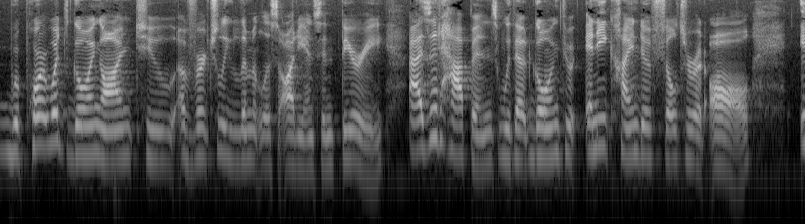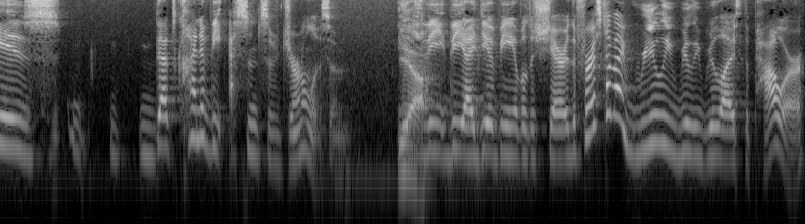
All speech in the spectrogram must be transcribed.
report what's going on to a virtually limitless audience in theory, as it happens without going through any kind of filter at all, is that's kind of the essence of journalism Yeah. the the idea of being able to share. The first time I really, really realized the power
